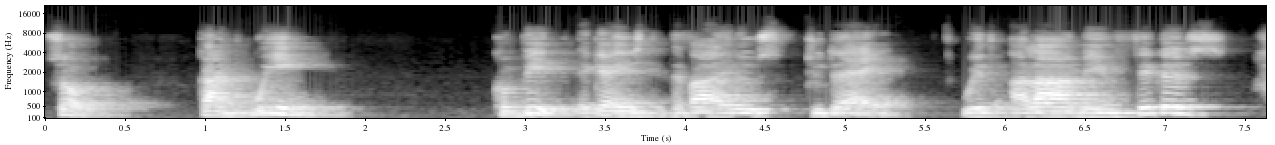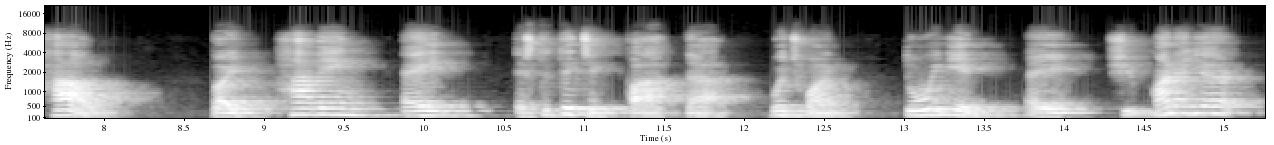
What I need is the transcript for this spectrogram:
So, can we compete against the virus today with alarming figures? How? By having a, strategic partner. Which one? Do we need a ship manager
